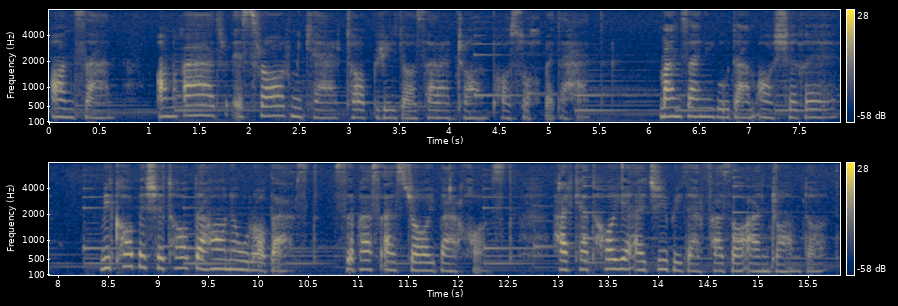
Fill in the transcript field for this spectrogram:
آن زن آنقدر اصرار می کرد تا بریدا سرانجام پاسخ بدهد. من زنی بودم عاشقه ویکا به شتاب دهان او را بست. سپس از جای برخاست. حرکتهای عجیبی در فضا انجام داد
